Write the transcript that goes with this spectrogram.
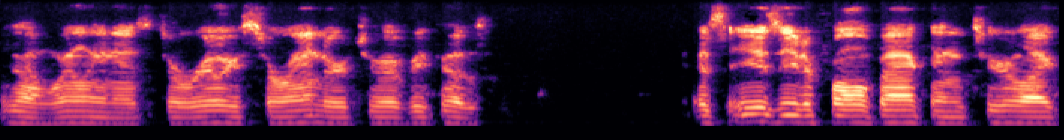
yeah, willingness to really surrender to it because it's easy to fall back into like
